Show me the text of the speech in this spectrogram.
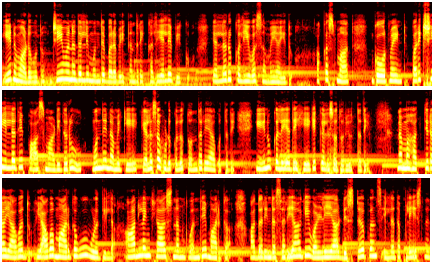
ಏನು ಮಾಡುವುದು? ಜೀವನದಲ್ಲಿ ಮುಂದೆ ಬರಬೇಕೆಂದರೆ ಕಲಿಯಲೇಬೇಕು. ಎಲ್ಲರೂ ಕಲಿಯುವ ಸಮಯ ಇದು. ಅಕಸ್ಮಾತ್ ಗೋರ್ಮೆಂಟ್ ಪರೀಕ್ಷೆ ಇಲ್ಲದೆ ಪಾಸ್ ಮಾಡಿದರೂ ಮುಂದೆ ನಮಗೆ ಕೆಲಸ ಹುಡುಕಲು ತೊಂದರೆಯಾಗುತ್ತದೆ. ಏನು ಕಲಿಯದೆ ಹೇಗೆ ಕೆಲಸ ದೊರೆಯುತ್ತದೆ? ನಮ್ಮ ಹತ್ತಿರ ಯಾವುದು, ಯಾವ ಮಾರ್ಗವೂ ಉಳಿದಿಲ್ಲ. ಆನ್ಲೈನ್ ಕ್ಲಾಸ್ ನಮಗೆ ಒಂದೇ ಮಾರ್ಗ. ಅದರಿಂದ ಸರಿಯಾಗಿ ಒಳ್ಳೆಯ ಡಿಸ್ಟರ್ಬೆನ್ಸ್ ಇಲ್ಲದ ಪ್ಲೇಸ್ನ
